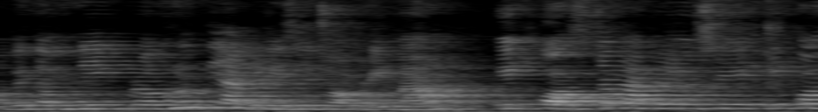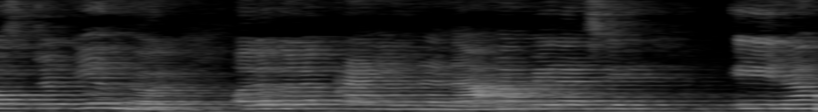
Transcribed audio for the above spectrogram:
હવે તમને એક પ્રવૃત્તિ આપેલી છે ચોપડીમાં. એક કોષ્ટક આપેલું છે. એ કોષ્ટકની અંદર અલગ અલગ પ્રાણીઓના નામ આપેલા છે. એના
